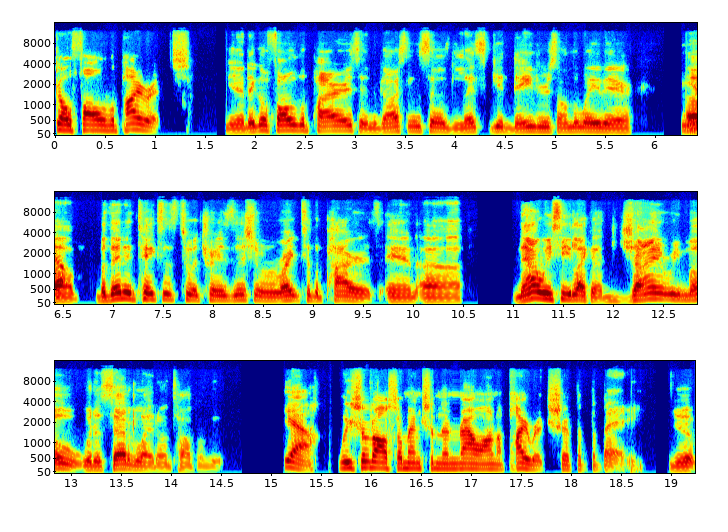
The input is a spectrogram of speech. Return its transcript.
go follow the pirates. Yeah, they go follow the pirates, and Gosalyn says, "Let's get dangerous on the way there." Yeah. Uh, but then it takes us to a transition right to the pirates, and uh now we see like a giant remote with a satellite on top of it. Yeah, we should also mention they're now on a pirate ship at the bay. Yep.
